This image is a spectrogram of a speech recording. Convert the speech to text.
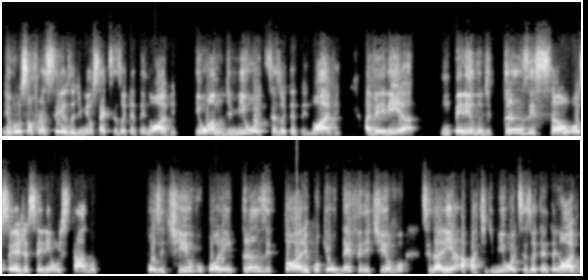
Revolução Francesa de 1789 e o ano de 1889, haveria um período de transição, ou seja, seria um Estado positivo, porém transitório, porque o definitivo se daria a partir de 1889.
